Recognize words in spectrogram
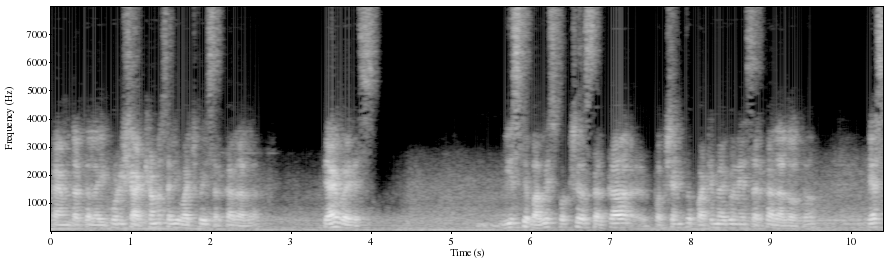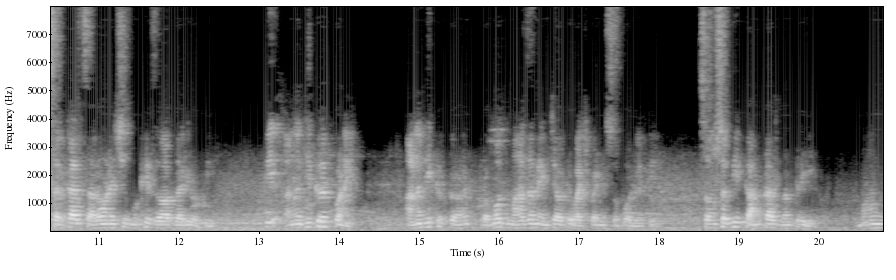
काय म्हणतात त्याला एकोणीसशे अठ्ठ्याण्णव साली वाजपेयी सरकार आलं त्यावेळेस वीस ते बावीस पक्ष सरकार पक्षांचं पाठिंबा घेऊन हे सरकार आलं होतं. या सरकार चालवण्याची मोठी जबाबदारी होती. ती अनधिकृतपणे अनधिकृतपणे प्रमोद महाजन यांच्यावरती वाजपेयींनी सोपवली होती. संसदीय कामकाज मंत्री म्हणून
